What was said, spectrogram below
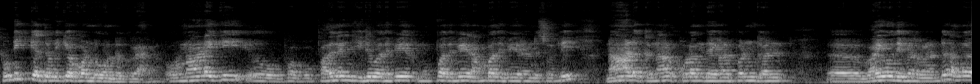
துடிக்க துடிக்க கொண்டு கொண்டிருக்கிறார்கள். ஒரு நாளைக்கு ப- பதினஞ்சு இருபது பேர் முப்பது பேர் ஐம்பது பேர் என்று சொல்லி நாளுக்கு நாள் குழந்தைகள் பெண்கள் வயோதிபர்கள் என்று அங்கே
